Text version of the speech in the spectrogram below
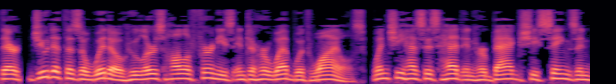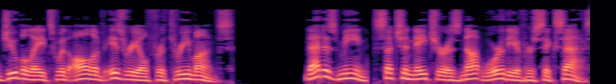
There, Judith is a widow who lures Holofernes into her web with wiles. When she has his head in her bag, she sings and jubilates with all of Israel for three months. That is mean, such a nature is not worthy of her success.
